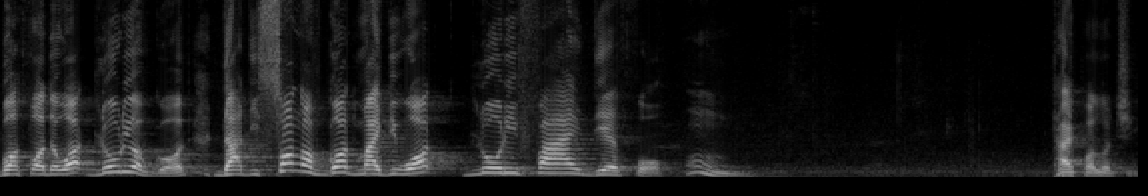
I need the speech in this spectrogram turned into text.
but for the what? Glory of God, that the Son of God might be what? Glorified, therefore. Hmm. Typology.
